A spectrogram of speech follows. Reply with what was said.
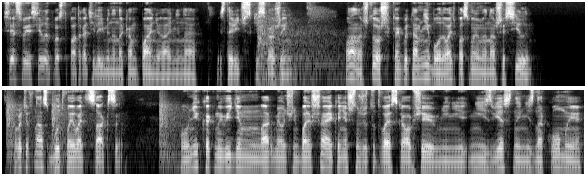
все свои силы просто потратили именно на кампанию, а не на исторические сражения. Ладно, что ж, как бы там ни было, давайте посмотрим на наши силы. Против нас будут воевать саксы. У них, как мы видим, армия очень большая, и, конечно же, тут войска вообще мне не, неизвестные, незнакомые,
